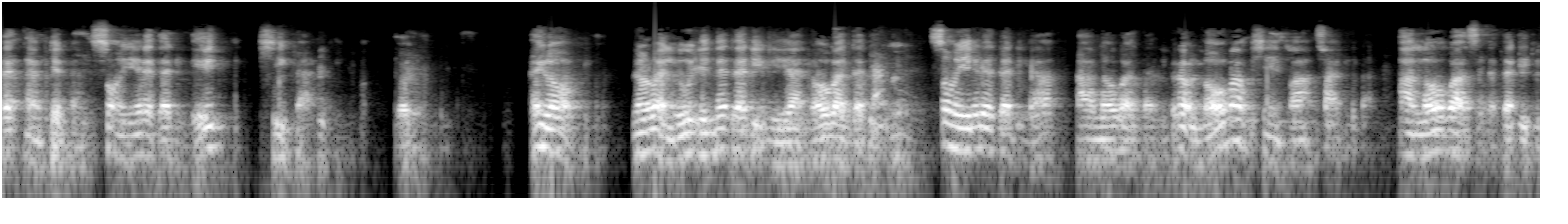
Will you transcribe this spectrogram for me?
တက်ခံဖြစ်တာစွန့်ရတဲ့တတိလေးရှိတာအဲ့တော့ကျွန်တော်ကလိုချင်တဲ့တတိတွေကလောဘတတိစွန့်ရတဲ့တတိကအာလောဘတတိအဲ့တော့လောဘမရှိရင်ဘာအစားထိုးတာ အာလောဘဆိုတဲ့တတိတူ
